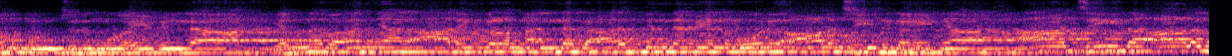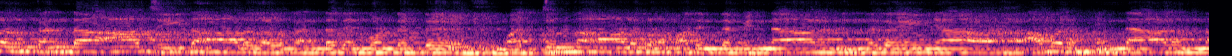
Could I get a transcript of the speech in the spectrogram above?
ഒന്നും ചുരുങ്ങുകയുമില്ല എന്ന് പറഞ്ഞാൽ ആരെങ്കിലും നല്ല കാലത്തിന്റെ മേൽ ഒരു ആൾ ചെയ്തു കഴിഞ്ഞാൽ ആ ചെയ്ത ആളുകൾ കണ്ട ആ ചെയ്ത ആളുകൾ കണ്ടതിൻ കൊണ്ടിട്ട് മറ്റുള്ള ആളുകളും അതിന്റെ പിന്നാലെ നിന്ന് കഴിഞ്ഞാൽ അവർ പിന്നാലുന്ന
